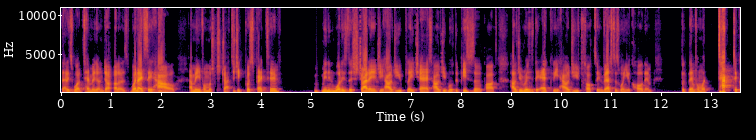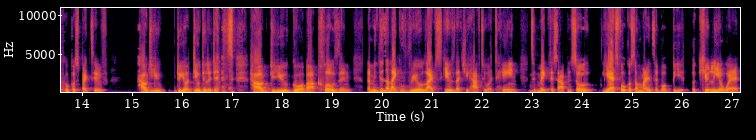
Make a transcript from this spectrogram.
that is what ten million dollars. When I say how, I mean from a strategic perspective. Meaning, what is the strategy? How do you play chess? How do you move the pieces apart? How do you raise the equity? How do you talk to investors when you call them? But then from a tactical perspective, how do you do your due diligence? How do you go about closing? I mean, these are like real life skills that you have to attain to mm-hmm. make this happen. So, yes, focus on mindset, but be acutely aware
